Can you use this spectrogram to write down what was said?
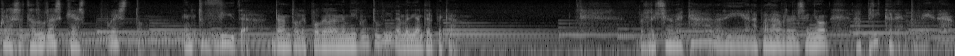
con las ataduras que has puesto en tu vida, dándole poder al enemigo en tu vida mediante el pecado. Reflexiona cada día la palabra del Señor, aplícala en tu vida.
